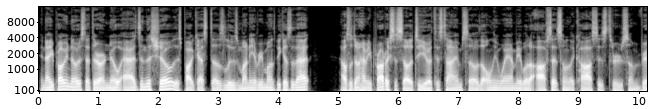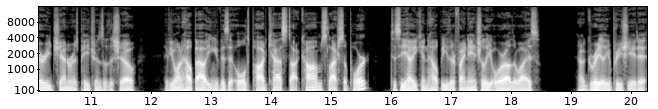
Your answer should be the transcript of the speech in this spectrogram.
And now you probably noticed that there are no ads in this show. This podcast does lose money every month because of that. I also don't have any products to sell to you at this time, so the only way I'm able to offset some of the costs is through some very generous patrons of the show. If you want to help out, you can visit oldpodcast.com slash support to see how you can help either financially or otherwise. I would greatly appreciate it.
